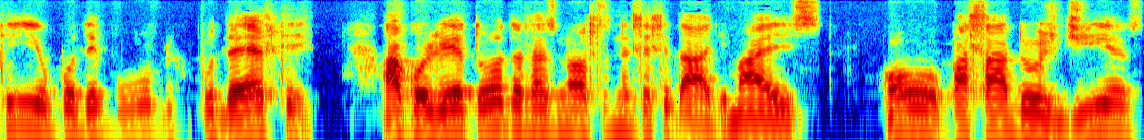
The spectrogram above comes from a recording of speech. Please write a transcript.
se o poder público pudesse acolher todas as nossas necessidades, mas com o passar dos dias,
